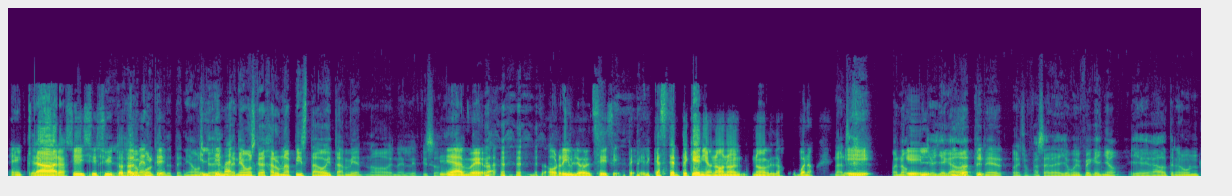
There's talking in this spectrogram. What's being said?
Eh, claro, sí, sí, sí, totalmente. Teníamos que, teníamos que dejar una pista hoy también, ¿no? En el episodio. horrible, sí, sí. El cassette pequeño, ¿no? no, no bueno, eh, bueno, yo he llegado a tener, eso pasará yo muy pequeño, he llegado a tener un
